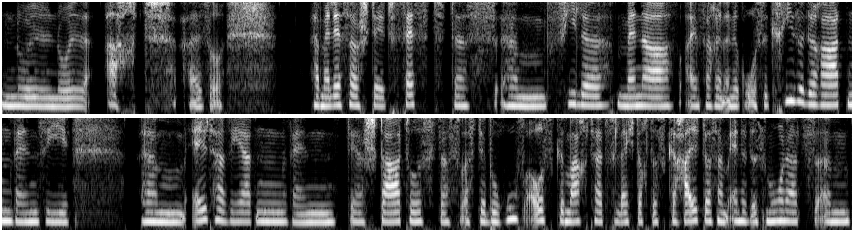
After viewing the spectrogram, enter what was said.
008. Also Herr Malessa stellt fest, dass ähm, viele Männer einfach in eine große Krise geraten, wenn sie ähm, älter werden, wenn der Status, das, was der Beruf ausgemacht hat, vielleicht auch das Gehalt, das am Ende des Monats ähm,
